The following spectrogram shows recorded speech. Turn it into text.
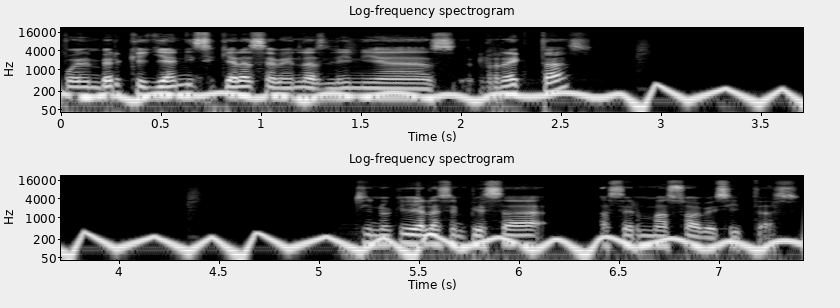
pueden ver que ya ni siquiera se ven las líneas rectas, sino que ya las empieza a hacer más suavecitas,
